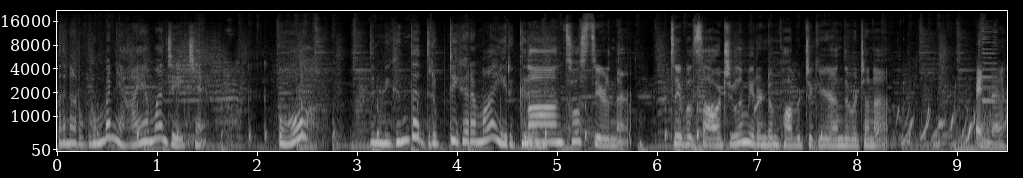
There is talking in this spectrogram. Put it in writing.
அதை நான் ரொம்ப நியாயமா ஜெயிச்சேன். ஓ இது மிகுந்த திருப்திகரமா இருக்கு. நான் சோஸ்தி எழுந்தேன். டேபிள் சாவற்றிலும் இரண்டும் பாப்பிட்டுக்கு இழந்து விட்டன என்ன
